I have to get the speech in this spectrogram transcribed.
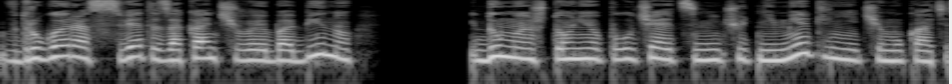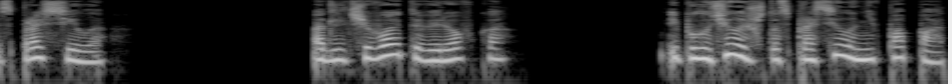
В другой раз Света, заканчивая бобину и думая, что у нее получается ничуть не медленнее, чем у Кати, спросила — а для чего эта веревка? И получилось, что спросила не в попад.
